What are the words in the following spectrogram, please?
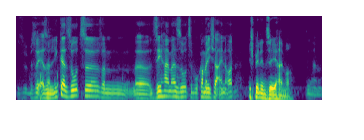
Bist du, eher so ein linker Soze, so ein äh, Seeheimer Soze? Wo kann man dich da einordnen? Ich bin in Seeheimer. Seeheimer.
